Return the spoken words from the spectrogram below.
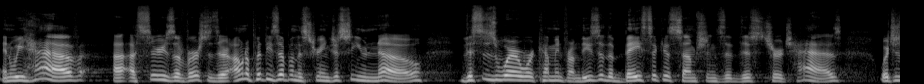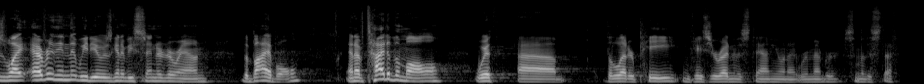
And we have a, a series of verses there. I want to put these up on the screen just so you know this is where we're coming from. These are the basic assumptions that this church has, which is why everything that we do is going to be centered around the Bible. And I've titled them all with uh, the letter P, in case you're writing this down, you want to remember some of this stuff.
